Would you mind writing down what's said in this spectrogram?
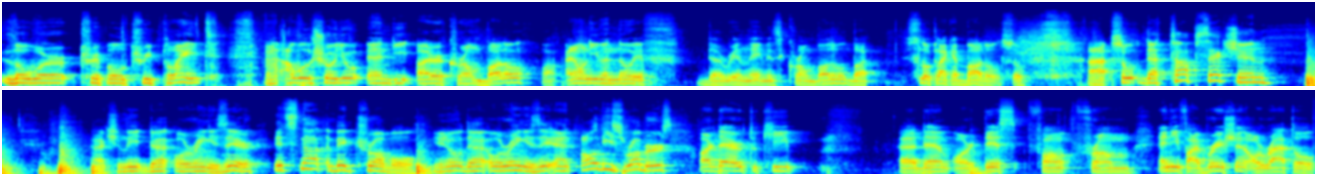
lower triple tree plate uh, I will show you in the other chrome bottle. Well, I don't even know if the real name is chrome bottle but it's look like a bottle. So uh, so the top section actually the o-ring is there it's not a big trouble you know the o-ring is there and all these rubbers are there to keep uh, them or this from, from any vibration or rattle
